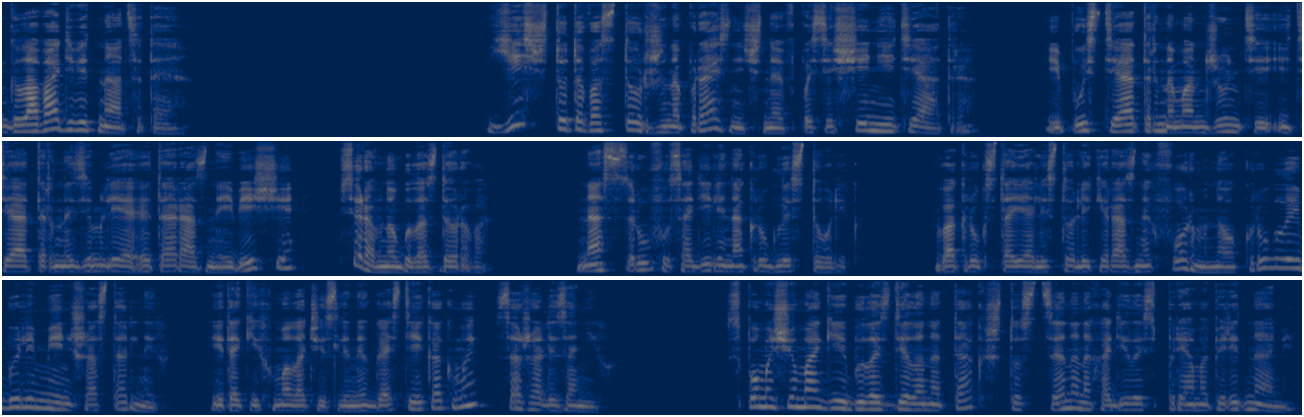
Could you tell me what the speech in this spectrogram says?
Глава девятнадцатая. Есть что-то восторженно праздничное в посещении театра. И пусть театр на Манджунте и театр на земле – это разные вещи, все равно было здорово. Нас с Руф усадили на круглый столик. Вокруг стояли столики разных форм, но круглые были меньше остальных, и таких малочисленных гостей, как мы, сажали за них. С помощью магии было сделано так, что сцена находилась прямо перед нами.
